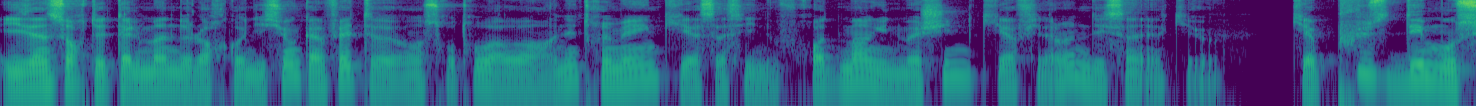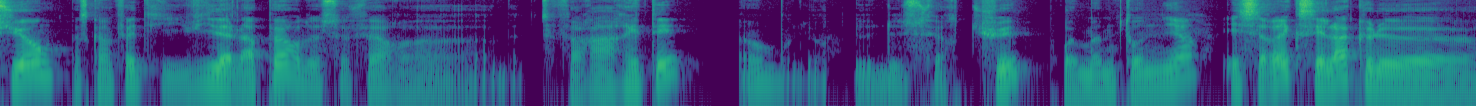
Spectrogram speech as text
Ils en sortent tellement de leurs conditions qu'en fait, on se retrouve à avoir un être humain qui assassine froidement une machine qui a finalement des, qui, qui a plus d'émotions, parce qu'en fait, il vit à la peur de se faire, euh, faire arrêter, hein, de, se faire tuer, pour même ton dire. Et c'est vrai que c'est là que le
